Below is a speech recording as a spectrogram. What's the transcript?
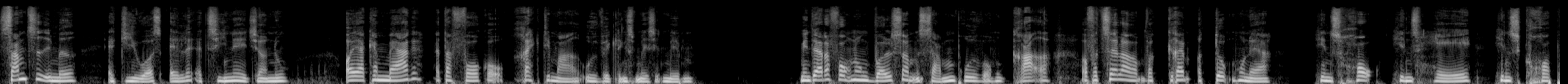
Samtidig med, at de jo også alle er teenager nu, og jeg kan mærke, at der foregår rigtig meget udviklingsmæssigt med dem. Min datter får nogle voldsomme sammenbrud, hvor hun græder og fortæller om, hvor grim og dum hun er. Hendes hår, hendes hage, hendes krop.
